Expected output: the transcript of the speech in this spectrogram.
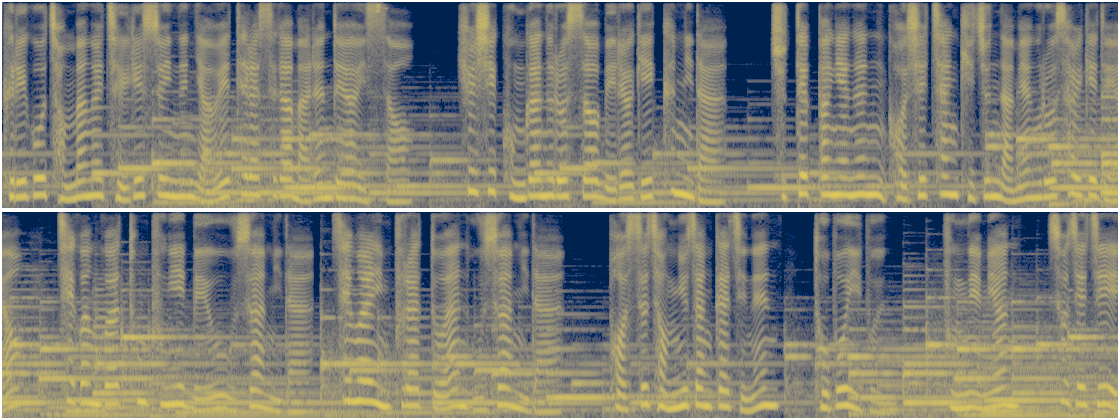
그리고 전망을 즐길 수 있는 야외 테라스가 마련되어 있어 휴식 공간으로서 매력이 큽니다. 주택 방향은 거실창 기준 남향으로 설계되어 채광과 통풍이 매우 우수합니다. 생활 인프라 또한 우수합니다. 버스 정류장까지는 도보 2분, 북내면 소재지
